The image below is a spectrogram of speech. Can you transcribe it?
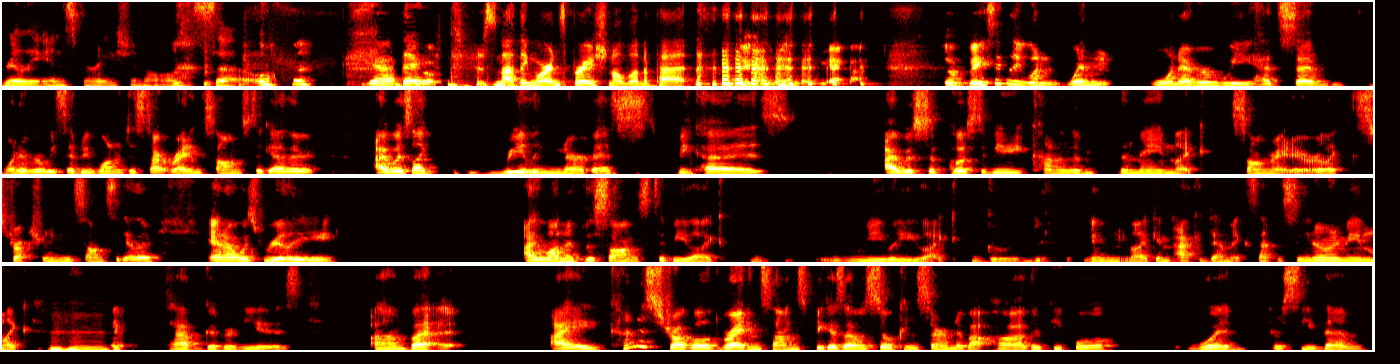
really inspirational so Yeah. There, there's nothing more inspirational than a pet. yeah. So basically, when when whenever we had said whenever we said we wanted to start writing songs together, I was like really nervous because I was supposed to be kind of the the main like songwriter or like structuring these songs together, and I was really I wanted the songs to be like really like good in like an academic sense. You know what I mean? Like hmm to have good reviews. Um, but I kind of struggled writing songs because I was so concerned about how other people would perceive them.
